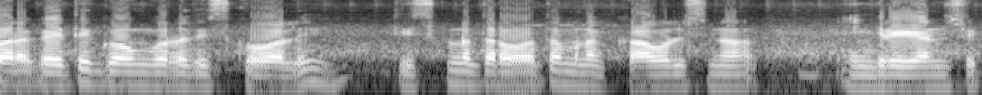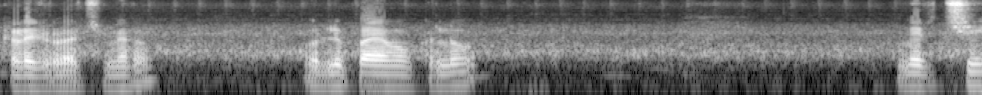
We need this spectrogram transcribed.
వరకు అయితే గోంగూర తీసుకోవాలి. తీసుకున్న తర్వాత మనకు కావలసిన ఇంగ్రీడియంట్స్ ఇక్కడ చూడొచ్చు మీరు. ఉల్లిపాయ ముక్కలు మిర్చి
